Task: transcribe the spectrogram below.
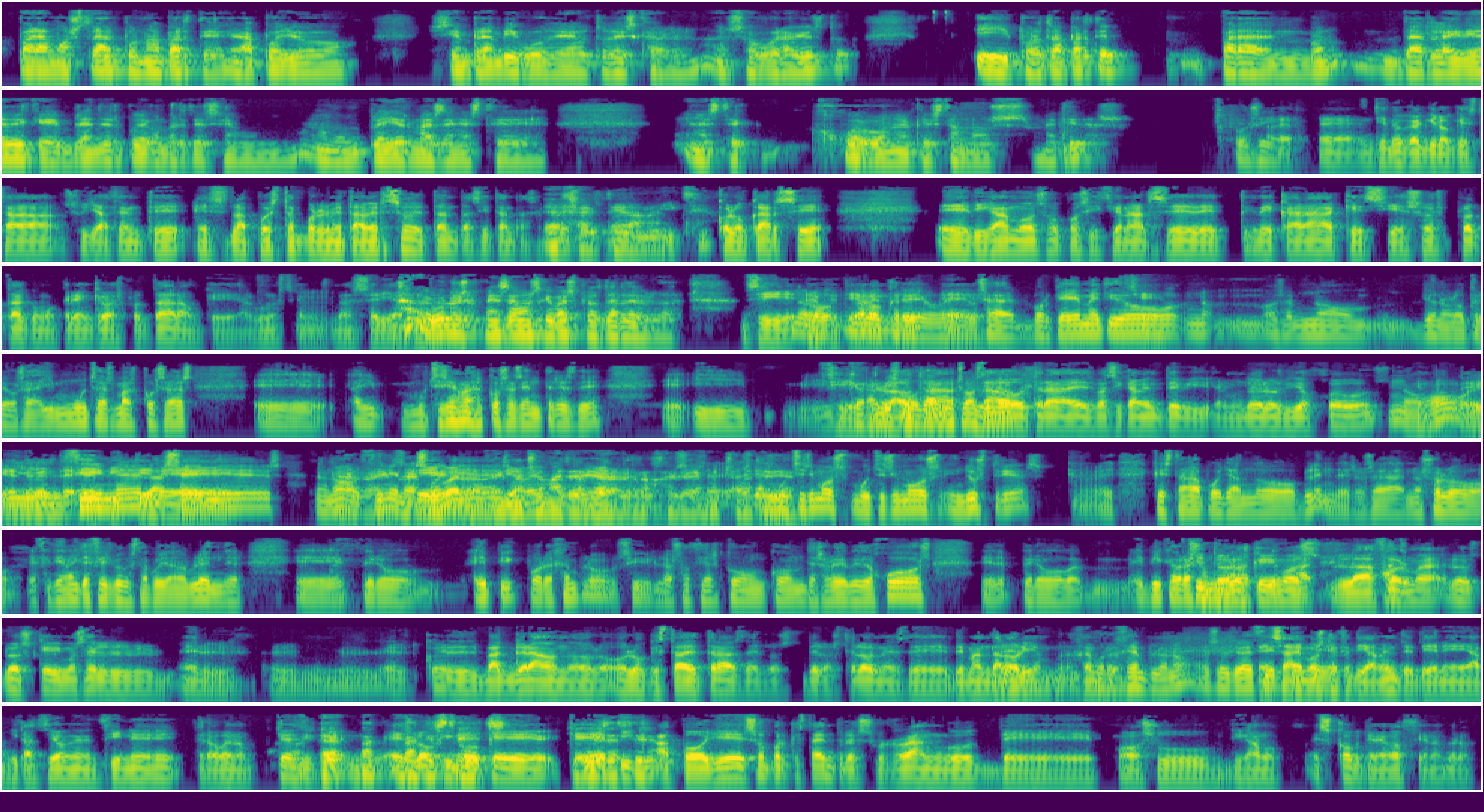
para mostrar, por una parte, el apoyo siempre ambiguo de Autodesk al, software abierto y, por otra parte, para bueno, dar la idea de que Blender puede convertirse en un, player más en este, en este juego en el que estamos metidos. Pues sí. A ver, eh, entiendo que aquí lo que está subyacente es la apuesta por el metaverso de tantas y tantas empresas. Efectivamente. Y colocarse eh, digamos, o posicionarse de, cara a que si eso explota como creen que va a explotar, aunque algunos tenemos una serie. Algunos pensamos que va a explotar de verdad. Sí, no, Lo, no lo creo, ¿eh? o sea, porque he metido, no, o sea, no, yo no lo creo, o sea, hay muchas más cosas, eh, hay muchísimas cosas en 3D y, que ahora mismo da mucho más La otra es básicamente el mundo de los videojuegos. No, el cine, las series, no, no, el cine, las series. Bueno, hay mucho material, hay, muchísimos, muchísimos industrias eh, que están apoyando Blender. O sea, no solo, efectivamente Facebook está apoyando Blender, eh, pero Epic, por ejemplo, sí, lo asocias con, con desarrollo de videojuegos, eh, pero Epic ahora sí, todos los que vimos la forma, los, que vimos el, el, el, background o, lo que está detrás de los, de los telones de, de Mandalorian, por ejemplo. Por ejemplo, ¿no? Eso decir sabemos que, efectivamente tiene aplicación en cine, pero bueno, quiero decir que es lógico que, que Epic apoye eso porque está dentro de su rango de, o su, digamos, scope de negocio, ¿no? Pero,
